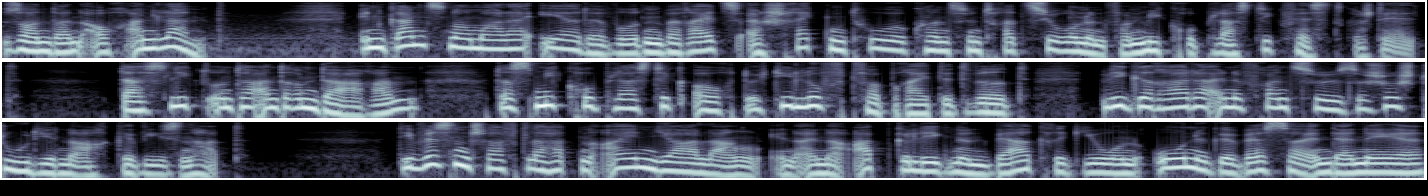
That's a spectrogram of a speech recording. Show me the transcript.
sondern auch an Land. In ganz normaler Erde wurden bereits erschreckend hohe Konzentrationen von Mikroplastik festgestellt. Das liegt unter anderem daran, dass Mikroplastik auch durch die Luft verbreitet wird, wie gerade eine französische Studie nachgewiesen hat. Die Wissenschaftler hatten ein Jahr lang in einer abgelegenen Bergregion ohne Gewässer in der Nähe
